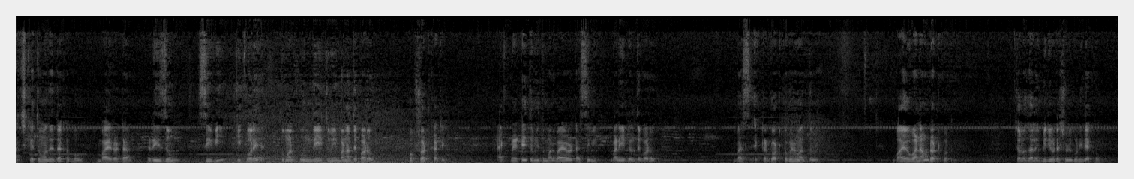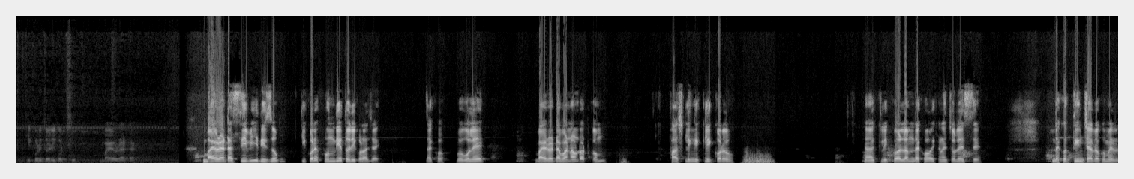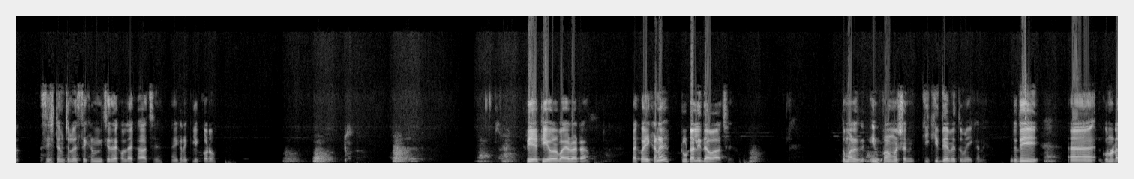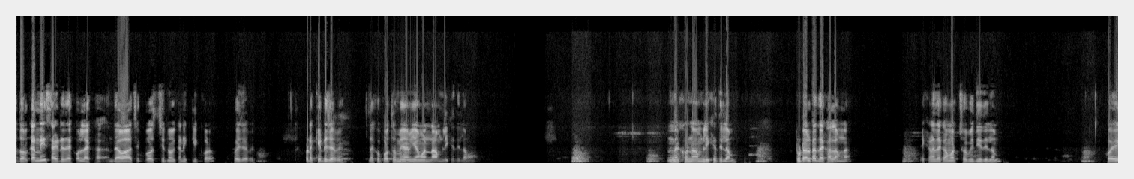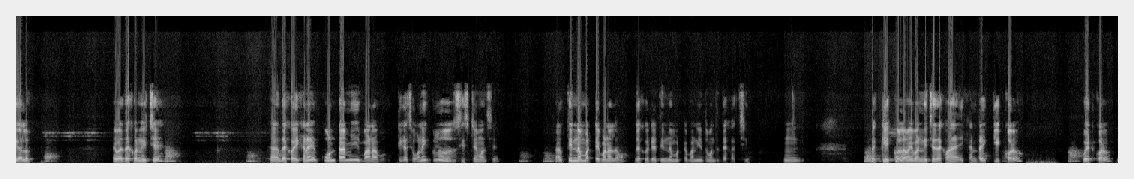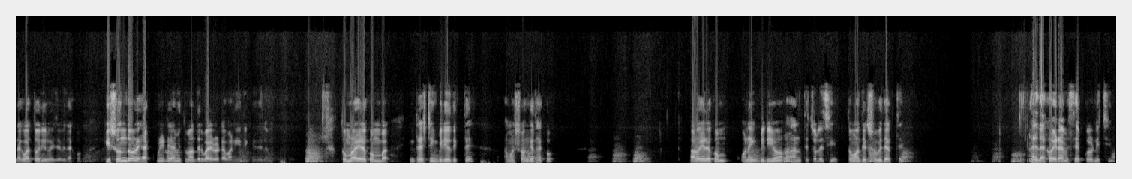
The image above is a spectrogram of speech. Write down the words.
আজকে তোমাদের দেখাবো বায়োডাটা, রিজুম সিভি কি করে তোমার ফোন দিয়েই তুমি বানাতে পারো খুব শর্টকাটে। এক মিনিটেই তুমি তোমার বায়োডাটা সিভি বানিয়ে ফেলতে পারো। বাস একটা ডট কমের মাধ্যমে। বায়ো বানাও ডট কম। চলো তাহলে ভিডিওটা শুরু করি, দেখো কি করে তৈরি করছি বায়োডাটা। বায়োডাটা সিভি রিজুম, কি করে ফোন দিয়ে তৈরি করা যায়। দেখো, গুগলে বায়োডাটা বানাও ডট কম। ফার্স্ট লিঙ্কে ক্লিক করো। হ্যাঁ ক্লিক করলাম। দেখো, এখানে চলে এসছে। দেখো, তিন চার রকমের সিস্টেম চলে এসছে। এখানে নিচে দেখো লেখা আছে। এখানে ক্লিক করো। ক্রিয়েট ইওর বায়োডাটা দেখো, এখানে টোটালি দেওয়া আছে। তোমার ইনফরমেশন কি কি দেবে তুমি এখানে? যদি কোনোটা দরকার নেই সাইডে দেখো লেখা, দেওয়া আছে ক্রস চিহ্ন, এখানে ক্লিক করো। হয়ে যাবে। ওটা কেটে যাবে। দেখো, প্রথমে আমি আমার নাম লিখে দিলাম। দেখো, নাম লিখে দিলাম। টোটালটা দেখালাম না। এখানে দেখো, আমার ছবি দিয়ে দিলাম। হয়ে গেল। এবার দেখো, নিচে। হ্যাঁ দেখো, এখানে কোনটা আমি বানাবো? ঠিক আছে, অনেকগুলো সিস্টেম আছে। তিন নাম্বারটাই বানালাম। দেখো, এটা তিন নাম্বারটা বানিয়ে তোমাদের দেখাচ্ছি। হুম ক্লিক করলাম। এবার নিচে দেখো হ্যাঁ এখানটাই ক্লিক করো ওয়েট করো, দেখো তৈরি হয়ে যাবে। দেখো, কি সুন্দর, এক মিনিটে আমি তোমাদের বায়োডাটা বানিয়ে দেখিয়ে দিলাম। তোমরা এরকম ইন্টারেস্টিং ভিডিও দেখতে আমার সঙ্গে থাকো। আরও এরকম অনেক ভিডিও আনতে চলেছি তোমাদের সুবিধার্থে। দেখো, এটা আমি সেভ করে নিচ্ছি।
